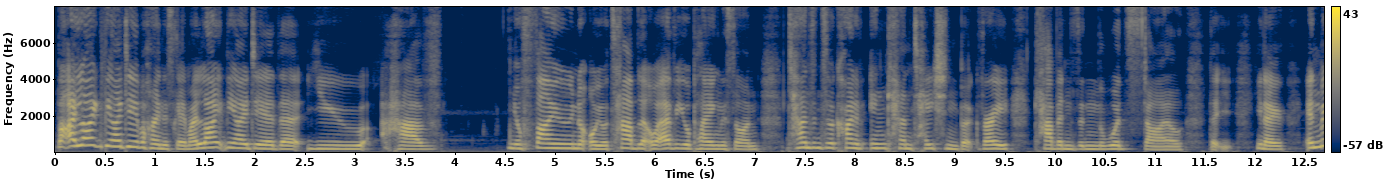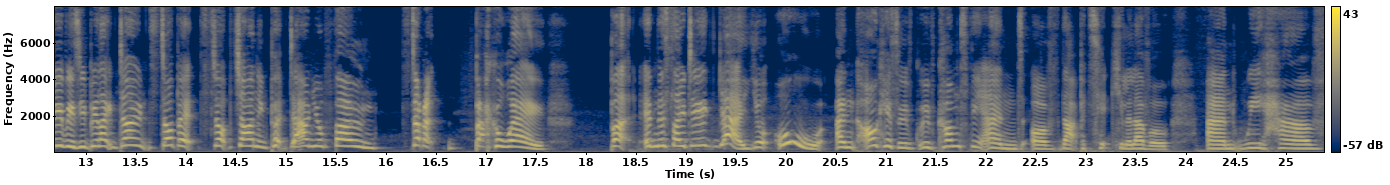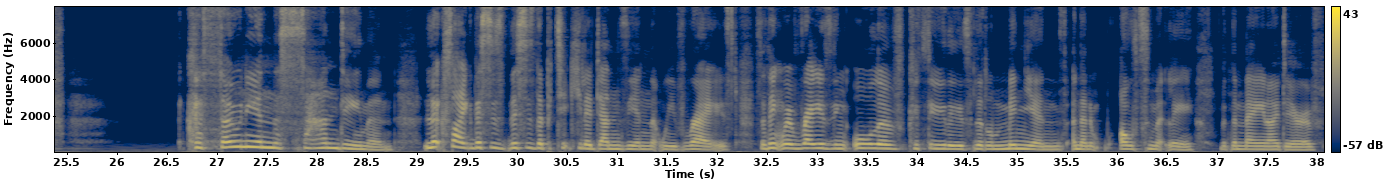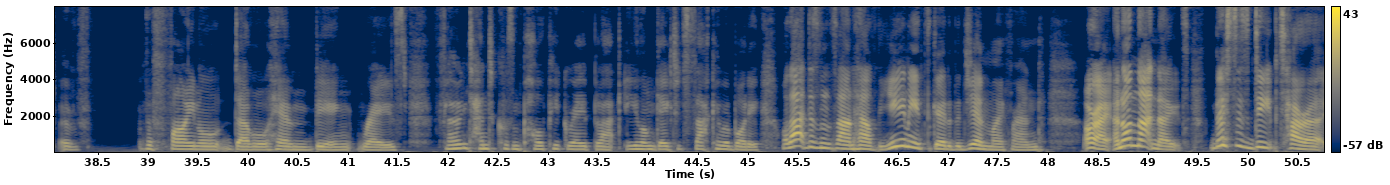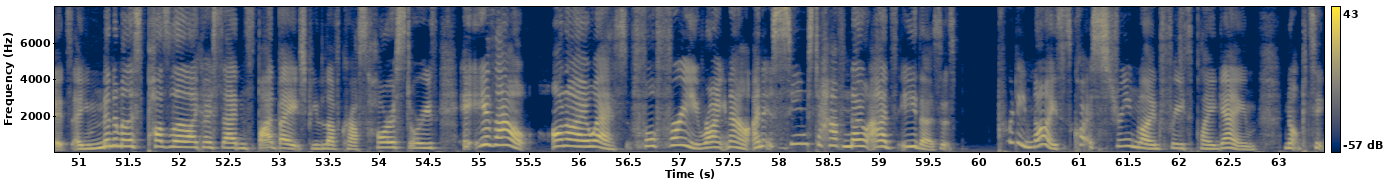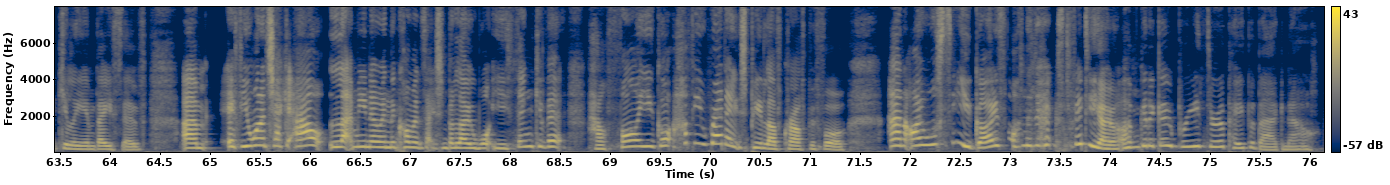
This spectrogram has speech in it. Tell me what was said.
but i like the idea behind this game i like the idea that you have your phone or your tablet or whatever you're playing this on turns into a kind of incantation book, very cabins in the woods style. That you know, in movies you'd be like, "Don't stop it! Stop chanting! Put down your phone! Stop it! Back away!" But in this idea, yeah, you're oh, and okay, so we've we've come to the end of that particular level, and we have Chthonian the Sand Demon. Looks like this is this is the particular Denzian that we've raised. So I think we're raising all of Cthulhu's little minions, and then ultimately with the main idea of of the final devil, him being raised. Flowing tentacles and pulpy grey black, elongated sack of a body. Well, that doesn't sound healthy. You need to go to the gym, my friend. All right, and on that note, this is Deep Terror. It's a minimalist puzzler, like I said, inspired by H.P. Lovecraft's horror stories. It is out on iOS for free right now, and it seems to have no ads either, so it's pretty nice. It's quite a streamlined free to play game, not particularly invasive. Um, if you want to check it out, let me know in the comment section below what you think of it, how far you got. Have you read H.P. Lovecraft before? And I will see you guys on the next video. I'm going to go breathe through a paper bag now.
